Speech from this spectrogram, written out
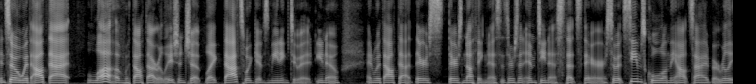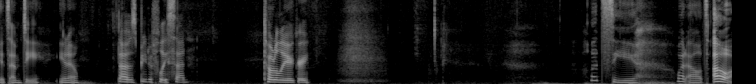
And so without that love without that relationship like that's what gives meaning to it you know? And without that there's there's nothingness there's an emptiness that's there. So it seems cool on the outside but really it's empty you know? That was beautifully said. Totally agree. Let's see. What else? Oh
